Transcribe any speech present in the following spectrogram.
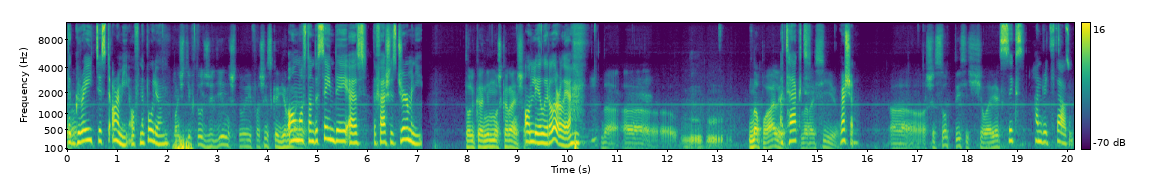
The greatest army of Napoleon. Almost on the same day as the fascist Germany. Только немножко раньше. only a little earlier. Да. а, напали Attacked на Россию. Russia а, 600 тысяч человек. 600,000.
